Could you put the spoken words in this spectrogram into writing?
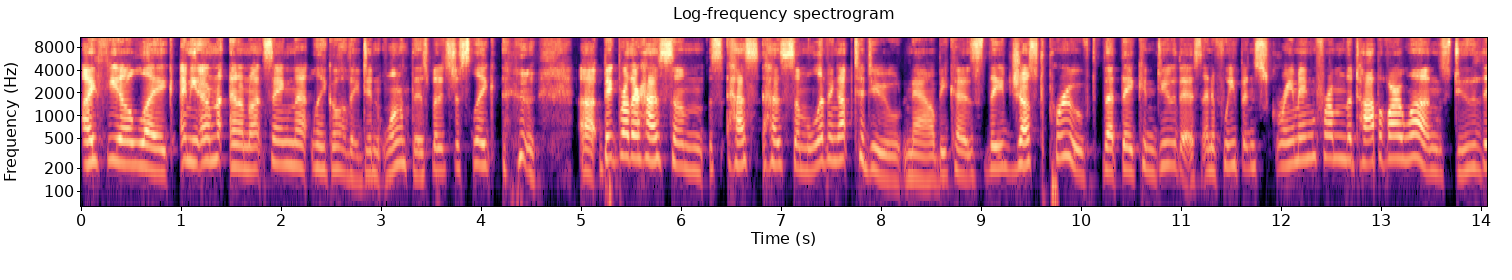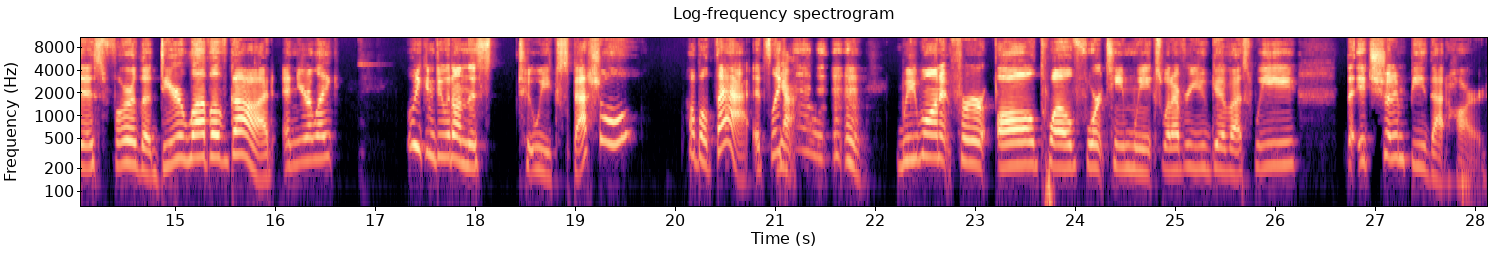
I feel like I mean I'm not and I'm not saying that like oh they didn't want this but it's just like uh, Big Brother has some has has some living up to do now because they just proved that they can do this and if we've been screaming from the top of our lungs do this for the dear love of God and you're like we can do it on this 2 week special how about that it's like yeah. mm, mm, mm. we want it for all 12 14 weeks whatever you give us we it shouldn't be that hard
